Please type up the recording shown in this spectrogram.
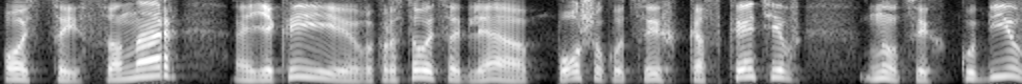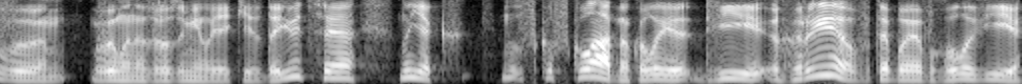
ось цей сонар, е, який використовується для пошуку цих каскетів, ну, цих кубів. е, Ви мене зрозуміли, які здаються. Ну, як. Ну, ск- складно, коли дві гри в тебе в голові,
